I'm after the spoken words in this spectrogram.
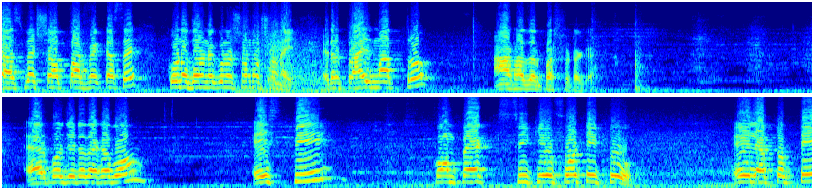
টাচপ্যাড সব পারফেক্ট আছে, কোনো ধরনের কোনো সমস্যা নাই। এটার প্রাইস মাত্র আট হাজার পাঁচশো টাকা। এরপর যেটা দেখাবো HP Compaq CQ forty two এই ল্যাপটপটি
